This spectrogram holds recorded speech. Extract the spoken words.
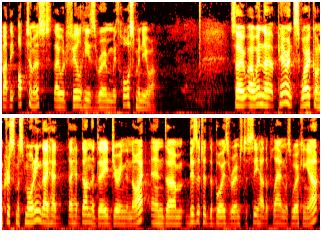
but the optimist, they would fill his room with horse manure. So uh, when the parents woke on Christmas morning, they had, they had done the deed during the night and um, visited the boys' rooms to see how the plan was working out.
